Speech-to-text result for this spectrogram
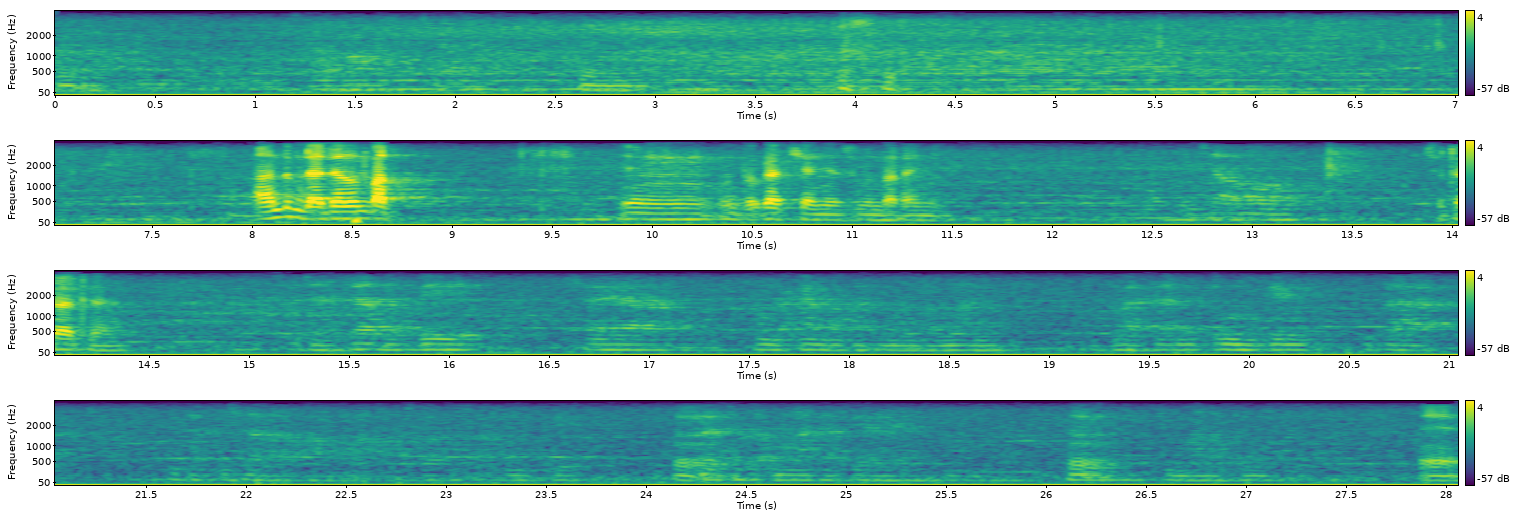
Hmm. Hmm. Antum tidak ada tempat yang untuk kajiannya sementara ini. Sudah ada. sudah ada tapi saya sampaikan pada teman-teman bacaan itu mungkin kita tidak bisa apa suatu saat nanti kita Hmm. juga menghadapi hal yang Hmm. Ya.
